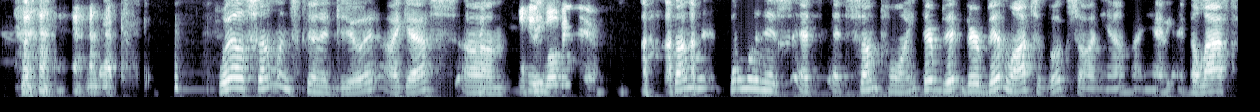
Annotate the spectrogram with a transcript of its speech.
Next. Well, someone's going to do it, I guess. Um, Might as well be you. someone, someone is at, at some point. There, there have been lots of books on him. I, I mean, the last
